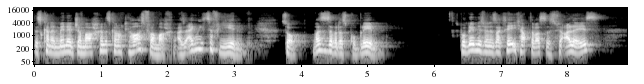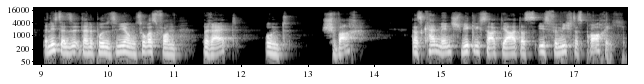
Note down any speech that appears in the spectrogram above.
das kann ein Manager machen, das kann auch die Hausfrau machen. Also eigentlich ist es ja für jeden. So, was ist aber das Problem? Das Problem ist, wenn du sagst, hey, ich habe da was, das für alle ist, dann ist deine Positionierung sowas von breit und schwach, dass kein Mensch wirklich sagt, ja, das ist für mich, das brauche ich.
